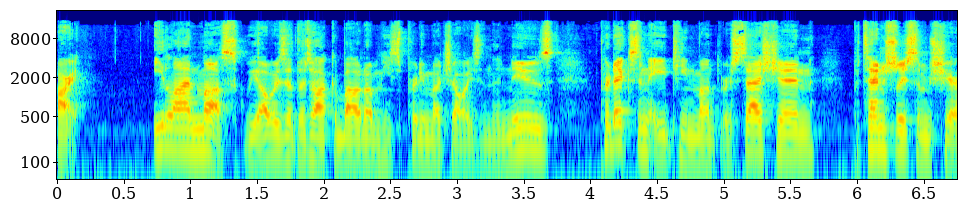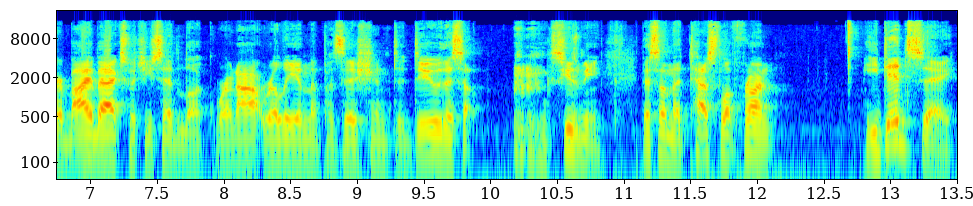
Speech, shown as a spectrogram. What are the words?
All right, Elon Musk, we always have to talk about him. He's pretty much always in the news. Predicts an 18 month recession, potentially some share buybacks, which he said, look, we're not really in the position to do this. excuse me, this on the Tesla front. He did say,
